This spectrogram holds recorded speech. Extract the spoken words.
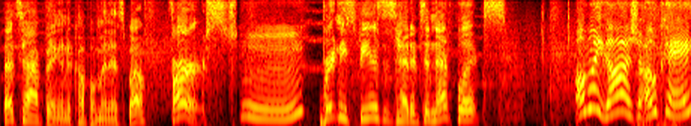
That's happening in a couple minutes. But first, hmm? Britney Spears is headed to Netflix. Oh my gosh, okay.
